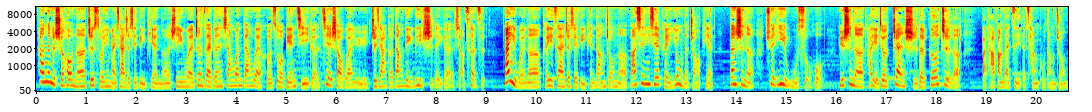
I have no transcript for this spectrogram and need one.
他那个时候呢，之所以买下这些底片呢，是因为正在跟相关单位合作编辑一个介绍关于芝加哥当地历史的一个小册子。他以为呢，可以在这些底片当中呢，发现一些可以用的照片，但是呢，却一无所获。于是呢，他也就暂时的搁置了，把它放在自己的仓库当中。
